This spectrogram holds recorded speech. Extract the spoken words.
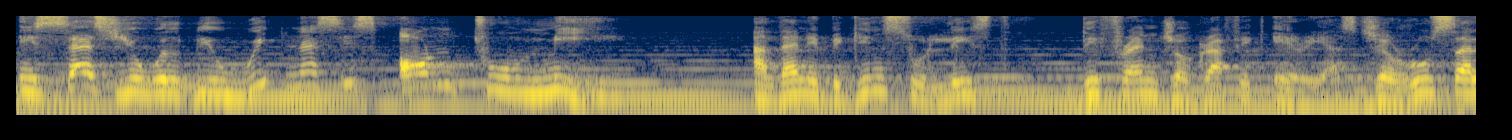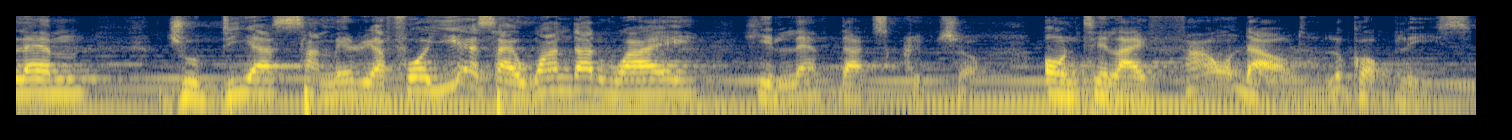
it says, You will be witnesses unto me. And then it begins to list different geographic areas Jerusalem, Judea, Samaria. For years, I wondered why he left that scripture until I found out. Look up, please.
